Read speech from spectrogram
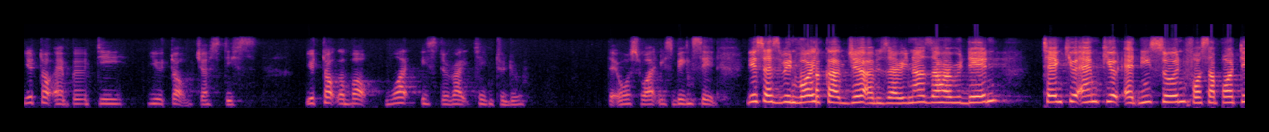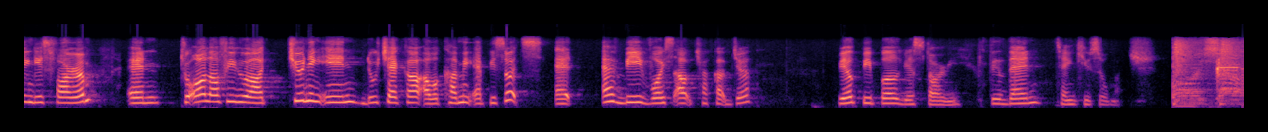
you talk empathy, you talk justice. You talk about what is the right thing to do. That was what is being said. This has been Voice Je. I'm Zarina Zaharuddin. Thank you MQ at Nisun for supporting this forum. And to all of you who are tuning in, do check out our coming episodes at FB Voice Out Cakap. Real people, real story. Till then, thank you so much. Out.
